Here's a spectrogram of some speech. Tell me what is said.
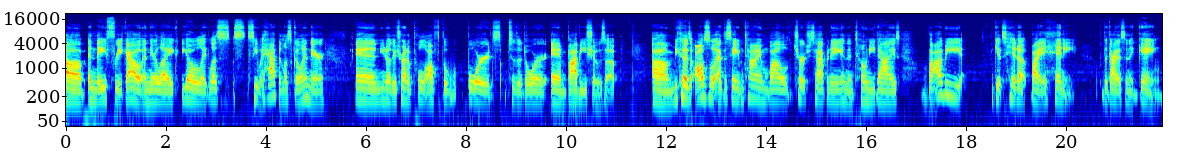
Um, and they freak out, and they're like, "Yo, like let's see what happened. Let's go in there." And you know they're trying to pull off the boards to the door and Bobby shows up. Um, because also at the same time, while church is happening and then Tony dies, Bobby gets hit up by Henny, the guy that's in the gang.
